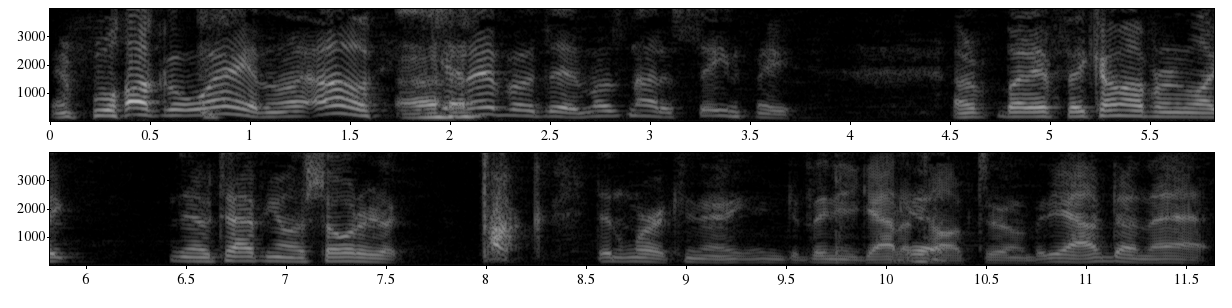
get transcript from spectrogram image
and walk away. And they're like, "Oh, you got Uh-huh. headphones in. Must not have seen me." Uh, but if they come up and like, you know, tapping you on the shoulder, you're like, "Fuck, didn't work," you know, then you gotta Yeah. talk to them. But yeah, I've done that.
